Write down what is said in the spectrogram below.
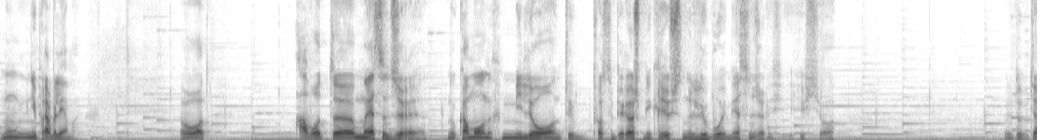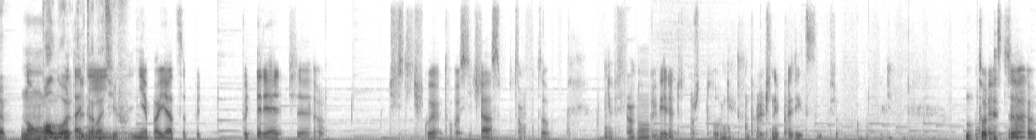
Ну, не проблема. Вот. А вот э, мессенджеры, ну, come on, их миллион. Ты просто берешь, мигрируешься на любой мессенджер и, и все. У тебя ну, полно вот альтернатив. Не боятся потерять э, частичку этого сейчас, потому что они все равно верят в то, что у них там прочные позиции. Все. Ну, то есть, э,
